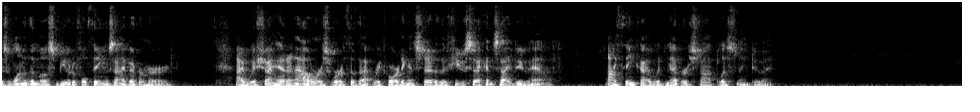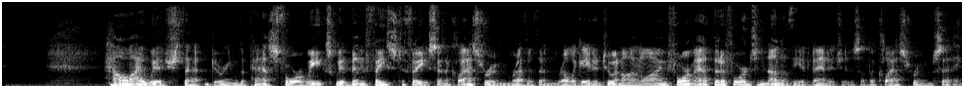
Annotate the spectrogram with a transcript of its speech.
Is one of the most beautiful things I've ever heard. I wish I had an hour's worth of that recording instead of the few seconds I do have. I think I would never stop listening to it. How I wish that during the past four weeks we had been face to face in a classroom rather than relegated to an online format that affords none of the advantages of a classroom setting.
